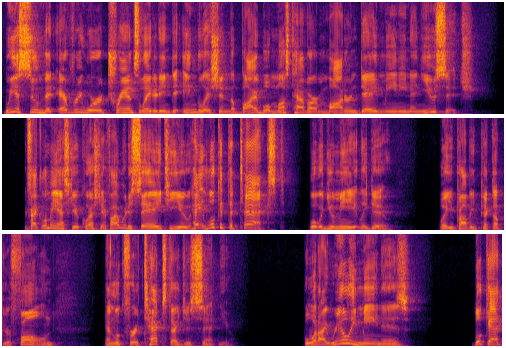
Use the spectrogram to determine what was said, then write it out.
we assume that every word translated into English in the Bible must have our modern day meaning and usage. In fact, let me ask you a question. If I were to say to you, hey, look at the text, what would you immediately do? Well, you probably pick up your phone and look for a text I just sent you. But what I really mean is look at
